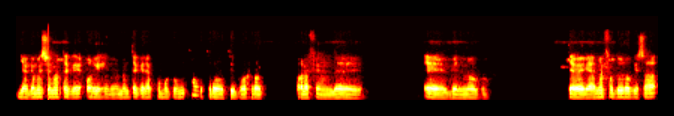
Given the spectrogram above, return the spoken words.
ya que mencionaste que originalmente querías como que un otro tipo de rock para el final de eh, Bien Loco debería en el futuro quizás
